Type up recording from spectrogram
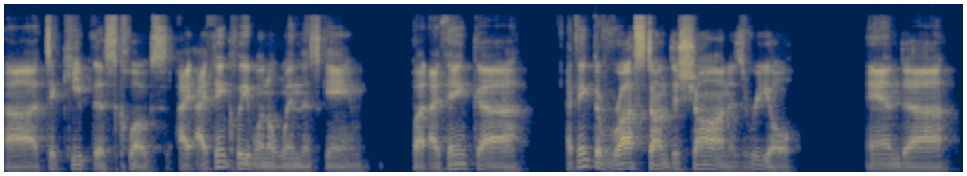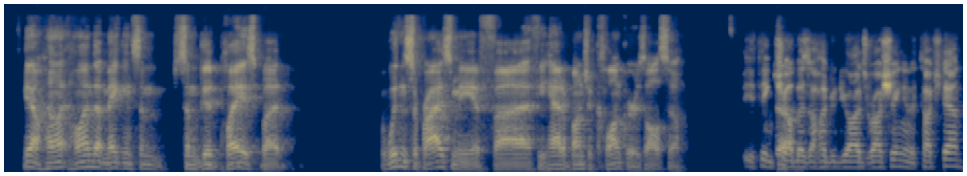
uh, to keep this close. I, I think Cleveland will win this game, but I think uh, I think the rust on Deshaun is real, and uh, you know he'll, he'll end up making some some good plays, but it wouldn't surprise me if uh, if he had a bunch of clunkers also. You think Chubb has 100 yards rushing and a touchdown?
